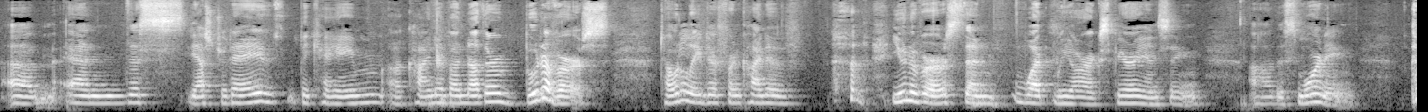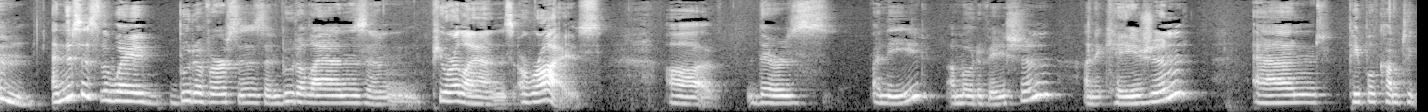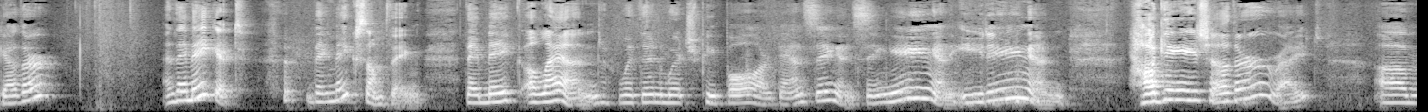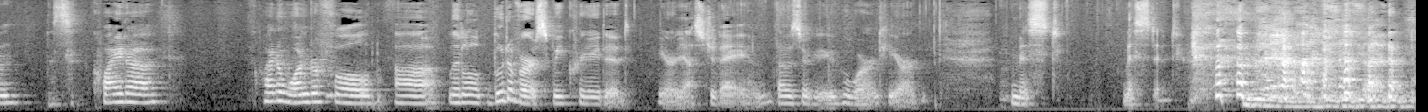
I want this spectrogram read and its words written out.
Um, and this yesterday became a kind of another Buddha verse, totally different kind of universe than what we are experiencing uh, this morning. and this is the way Buddha verses and Buddha lands and pure lands arise. Uh, there's a need, a motivation, an occasion, and people come together and they make it. they make something. They make a land within which people are dancing and singing and eating and hugging each other, right? Um, it's quite a quite a wonderful uh, little Buddhaverse we created here yesterday, and those of you who weren't here missed missed it.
